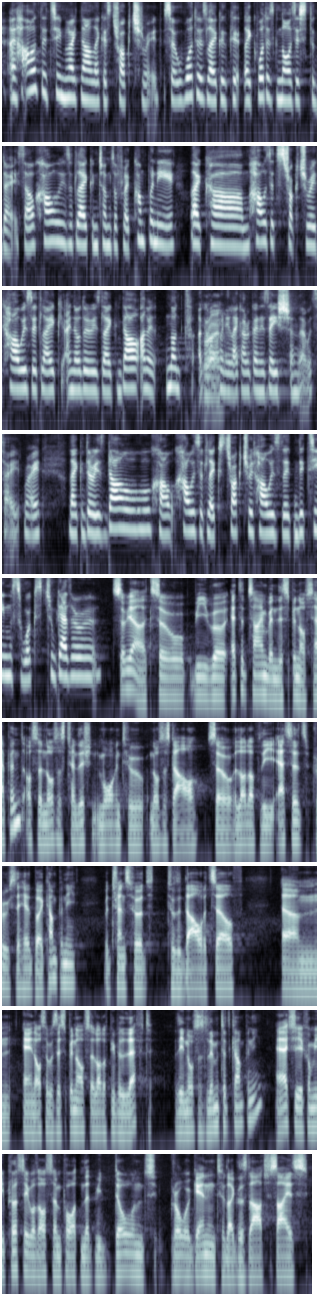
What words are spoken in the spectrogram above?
And how the team right now like is structured? So what is like like what is Gnosis today? So how is it like in terms of like company? Like um, how is it structured? How is it like? I know there is like DAO. I mean, not a Right. company like organization. I would say right. Like there is DAO. How how is it like structured? How is the the teams works together? So yeah, so we were at the time when the spin-offs happened, also Gnosis transitioned more into Gnosis DAO. So a lot of the assets previously held by a company were transferred to the DAO itself. Um, and also with the spin-offs, a lot of people left the Gnosis Limited company. And actually, for me personally, it was also important that we don't grow again to like this large size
